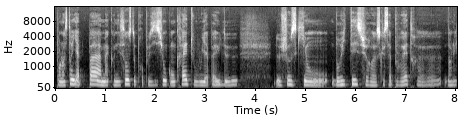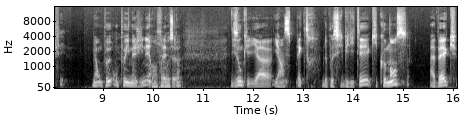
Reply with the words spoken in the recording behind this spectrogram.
pour l'instant, il n'y a pas, à ma connaissance, de propositions concrètes où il n'y a pas eu de de choses qui ont bruité sur euh, ce que ça pourrait être euh, dans les faits. Mais on peut, on peut imaginer, en fait, euh, disons qu'il y, y a, un spectre de possibilités qui commence avec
